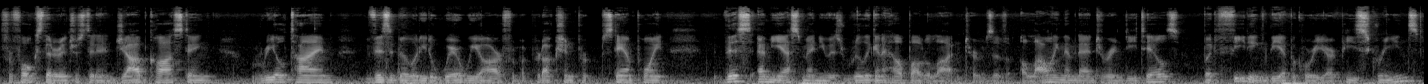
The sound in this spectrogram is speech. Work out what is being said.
For folks that are interested in job costing, real time, visibility to where we are from a production standpoint, this MES menu is really going to help out a lot in terms of allowing them to enter in details, but feeding the Epicor ERP screens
